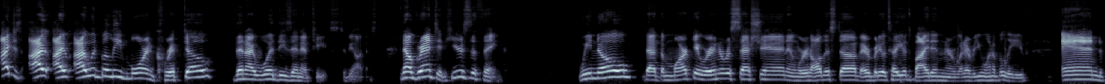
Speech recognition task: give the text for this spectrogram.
I just I I I would believe more in crypto than I would these NFTs, to be honest. Now, granted, here's the thing. We know that the market, we're in a recession and we're all this stuff. Everybody will tell you it's Biden or whatever you want to believe. And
